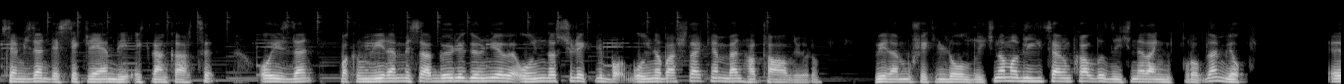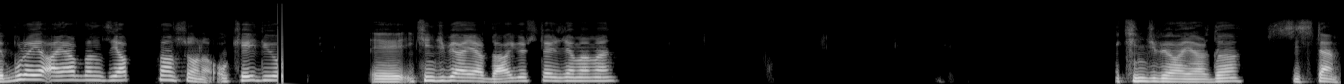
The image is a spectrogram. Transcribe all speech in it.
işlemciden destekleyen bir ekran kartı. O yüzden bakın VRAM mesela böyle görünüyor ve oyunda sürekli oyuna başlarken ben hata alıyorum. VRAM bu şekilde olduğu için ama bilgisayarım kaldırdığı için herhangi bir problem yok. E, buraya ayarlarınızı yaptıktan sonra OK diyor. E, ikinci bir ayar daha göstereceğim hemen. İkinci bir ayarda sistem.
